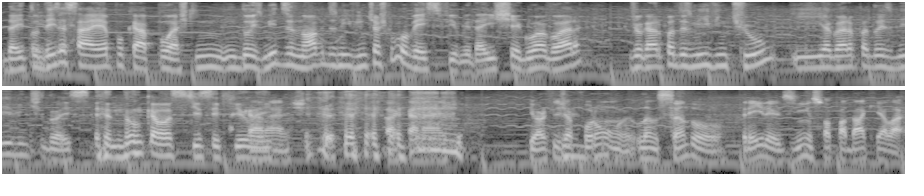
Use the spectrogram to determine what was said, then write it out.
Daí tu, desde é. essa época, pô, acho que em 2019, 2020, acho que eu vou ver esse filme. Daí chegou agora, jogaram pra 2021 e agora pra 2022. Eu nunca vou assistir esse filme. Sacanagem. Sacanagem. Pior que eles já foram lançando trailerzinho só pra dar aquela,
